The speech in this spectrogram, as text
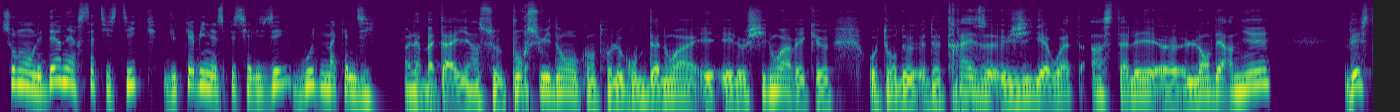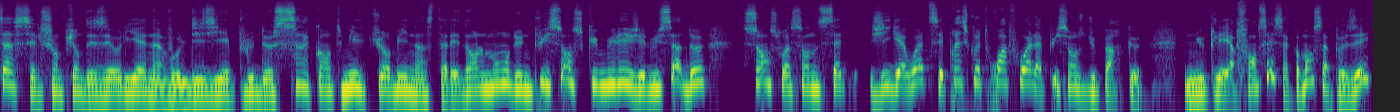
selon les dernières statistiques du cabinet spécialisé Wood Mackenzie. La bataille hein, se poursuit donc entre le groupe danois et, le chinois avec euh, autour de, de, 13 gigawatts installés euh, l'an dernier. Vestas, c'est le champion des éoliennes, hein, vous le disiez, plus de 50 000 turbines installées dans le monde, une puissance cumulée, j'ai lu ça, de 167 gigawatts, c'est presque trois fois la puissance du parc nucléaire français, ça commence à peser.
